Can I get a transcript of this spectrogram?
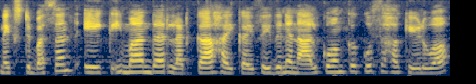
ನೆಕ್ಸ್ಟ್ ಬಸಂತ್ ಏಕ್ ಇಮಾನ್ದಾರ್ ಲಟ್ಕಾ ಹೈ ಸೊ ಇದನ್ನ ನಾಲ್ಕು ಅಂಕಕ್ಕೂ ಸಹ ಕೇಳುವ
